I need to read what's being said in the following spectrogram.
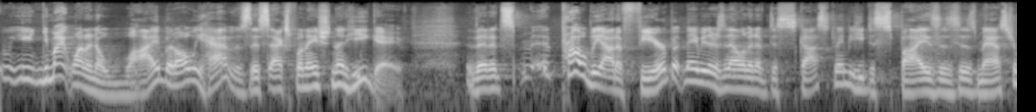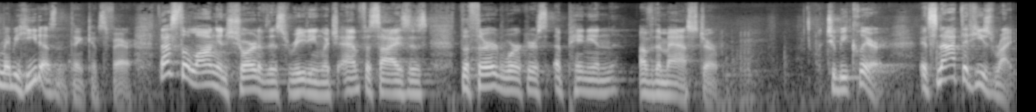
You, you might want to know why, but all we have is this explanation that he gave that it's probably out of fear, but maybe there's an element of disgust. Maybe he despises his master. Maybe he doesn't think it's fair. That's the long and short of this reading, which emphasizes the third worker's opinion of the master. To be clear, it's not that he's right.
